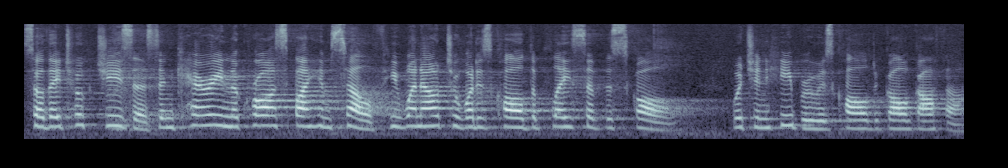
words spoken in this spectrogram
So they took Jesus, and carrying the cross by himself, he went out to what is called the place of the skull, which in Hebrew is called Golgotha.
